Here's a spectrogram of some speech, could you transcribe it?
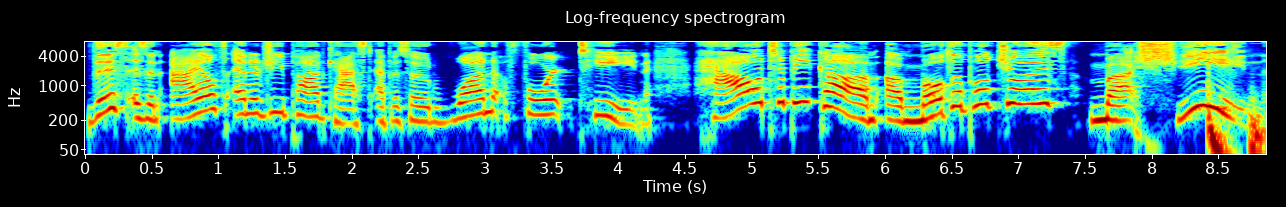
This is an IELTS Energy Podcast, episode 114 How to Become a Multiple Choice Machine.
